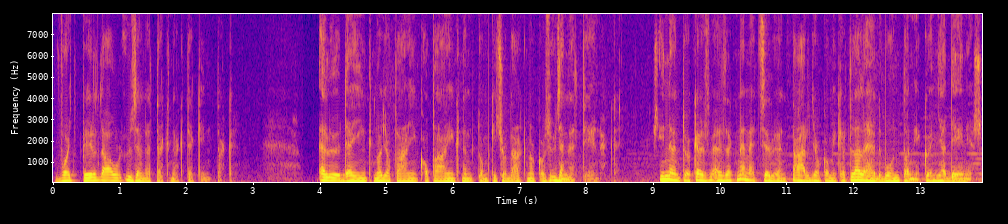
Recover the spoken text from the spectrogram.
vagy például üzeneteknek tekintek. Elődeink, nagyapáink, apáink, nem tudom kicsodáknak az üzenetének. És innentől kezdve ezek nem egyszerűen tárgyak, amiket le lehet bontani könnyedén, és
